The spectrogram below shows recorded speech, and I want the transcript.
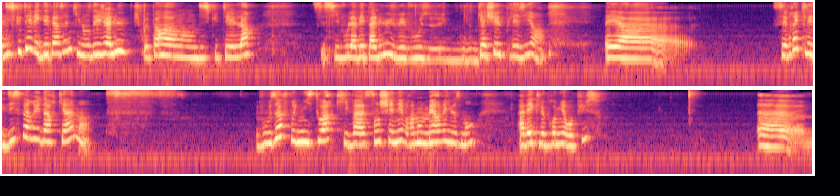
discuter avec des personnes qui l'ont déjà lu. Je peux pas en discuter là. Si vous l'avez pas lu, je vais vous euh, gâcher le plaisir. Et euh, c'est vrai que les disparus d'Arkham vous offrent une histoire qui va s'enchaîner vraiment merveilleusement avec le premier opus. Euh,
